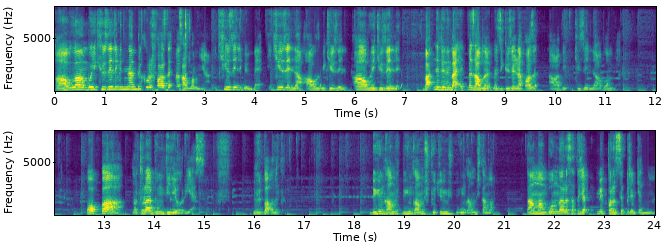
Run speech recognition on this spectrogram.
Ablam bu 250 binden bir kuruş fazla etmez ablam ya. 250 bin be. 250 ablam 250. Abla 250. Bak ne dedim ben etmez ablam etmez 250'den fazla. Abi 250 ablam ya. Hoppa. Natural boom diliyor yes. Rütbe atladık. Bir gün kalmış bir gün kalmış kötüymüş bir gün kalmış tamam. Tamam bunları satacağım. Ekmek parası yapacağım kendime.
